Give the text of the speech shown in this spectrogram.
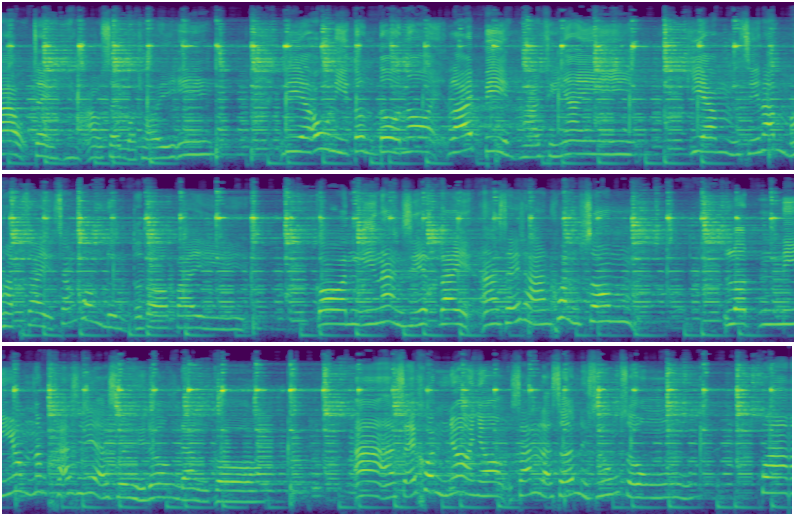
เก้าวใจเอาใส่บ่ถอย เดี๋ยวนี้ต้นโตน้อยหลายปีหาสิใหญ่เกี่ยมสิรำหับใส่สังคมดุนต่อต่อไป ก่อนนี้นั่งเสียใจอาศัยทานคนสมลดนิยมน้ำขาเสียเสียให้โด่งดังก่อนอาศัยคนย่อยองสันละเสริญให้สูงส่ง ความ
